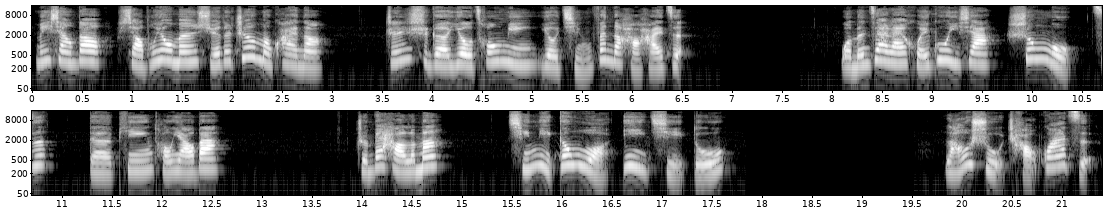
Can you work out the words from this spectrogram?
没想到小朋友们学得这么快呢，真是个又聪明又勤奋的好孩子。我们再来回顾一下声母 “z” 的拼音童谣吧。准备好了吗？请你跟我一起读：老鼠炒瓜子，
